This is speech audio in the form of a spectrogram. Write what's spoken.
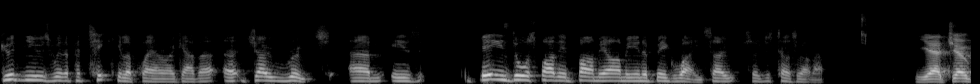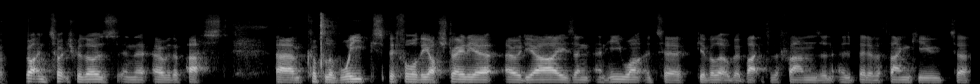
good news with a particular player, I gather. Uh, Joe Root um, is being endorsed by the Barmy Army in a big way. So, so just tell us about that. Yeah, Joe got in touch with us in the, over the past um, couple of weeks before the Australia ODIs, and, and he wanted to give a little bit back to the fans and as a bit of a thank you to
